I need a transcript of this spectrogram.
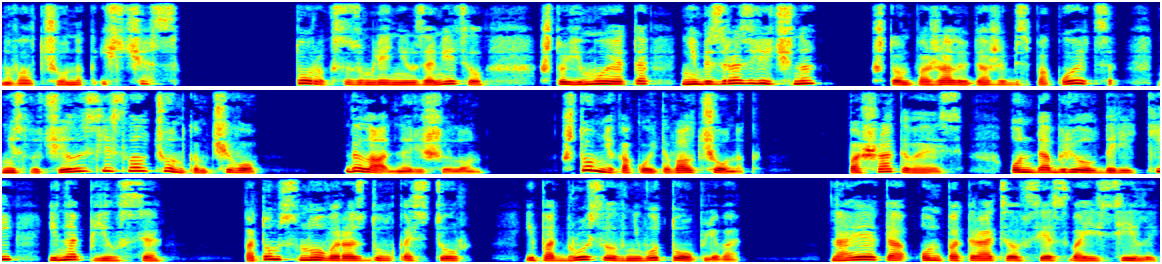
Но волчонок исчез. Торок с изумлением заметил, что ему это не безразлично — что он, пожалуй, даже беспокоится, не случилось ли с волчонком чего. «Да ладно», — решил он, — «что мне какой-то волчонок?» Пошатываясь, он добрел до реки и напился. Потом снова раздул костер и подбросил в него топливо. На это он потратил все свои силы,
